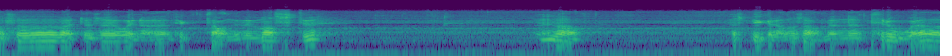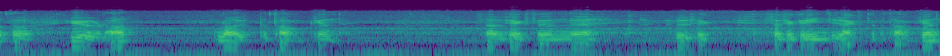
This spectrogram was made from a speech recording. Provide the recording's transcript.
Og så vet du, så ordna jeg fikk ta den med mastu. Da. Jeg spikra noe sammen, jeg, at hjula la ut. Fikk den eh, hun Så fikk inn direkte på tanken.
